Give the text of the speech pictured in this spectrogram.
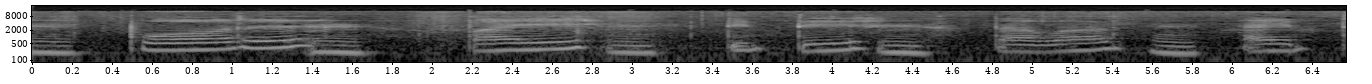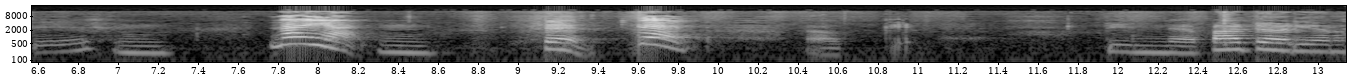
ഉം, ഫോർ ഉം, ഫൈവ് ഉം, six seven eight nine ten ten okay പിന്നെ പാട്ട് പാടിയാണ്?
